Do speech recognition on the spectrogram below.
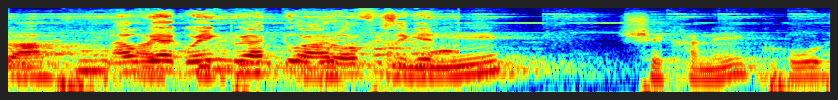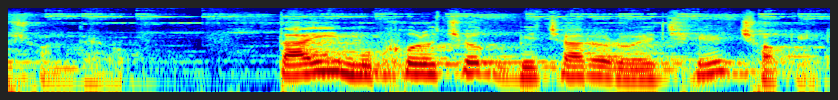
রাহু আর we are going back to our office সেখানে ঘোর সন্দেহ। তাই মুখরোচক বিচারও রয়েছে ছকের।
